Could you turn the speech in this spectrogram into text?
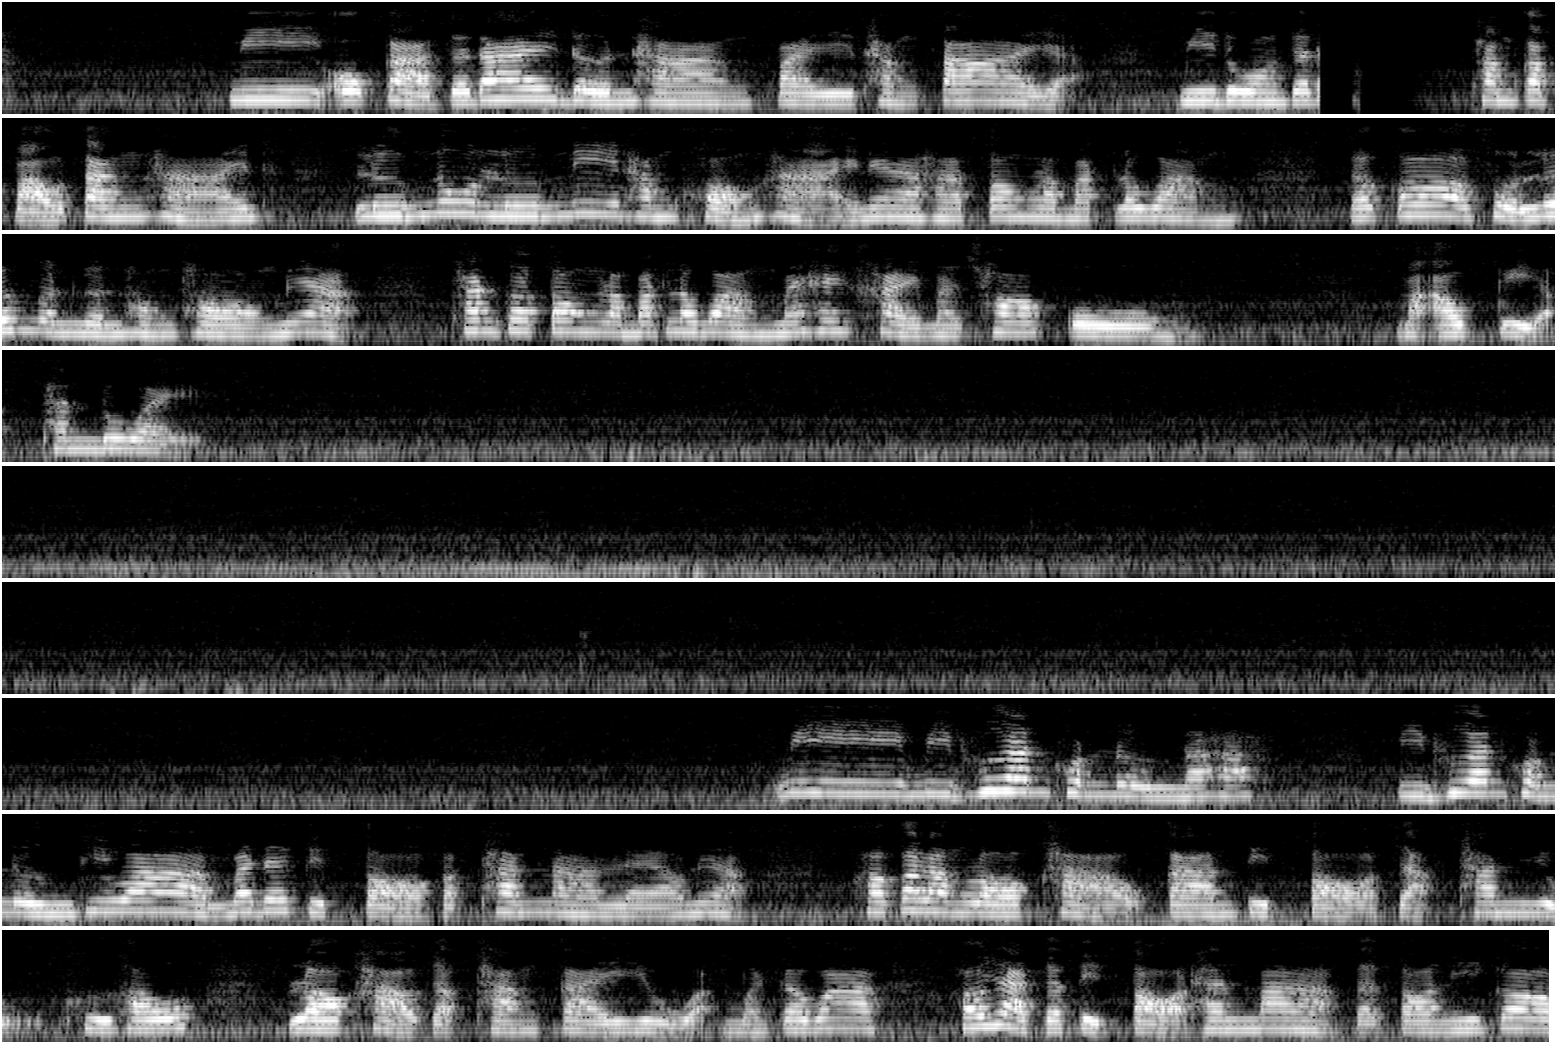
มีโอกาสจะได้เดินทางไปทางใต้อะมีดวงจะ ทำกระเป๋าตังหาย ลืมนู่นลืมนี่ทำของหายเนี่ยนะคะ ต้องระมัดระวัง แล้วก็ส่วนเรื่องเงินเงินทองทองเนี่ย ท่านก็ต้องระมัดระวังไม่ให้ใครมาช่อโกง มาเอาเปรียบท่านด้วย มีเพื่อนคนหนึ่งนะคะ มีเพื่อนคนหนึ่งที่ว่าไม่ได้ติดต่อกับท่านนานแล้วเนี่ยเขากำลังรอข่าวการติดต่อจากท่านอยู่ คือเขารอข่าวจากทางไกลอยู่อะเหมือนกับว่าเขาอยากจะติดต่อท่านมาก แต่ตอนนี้ก็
